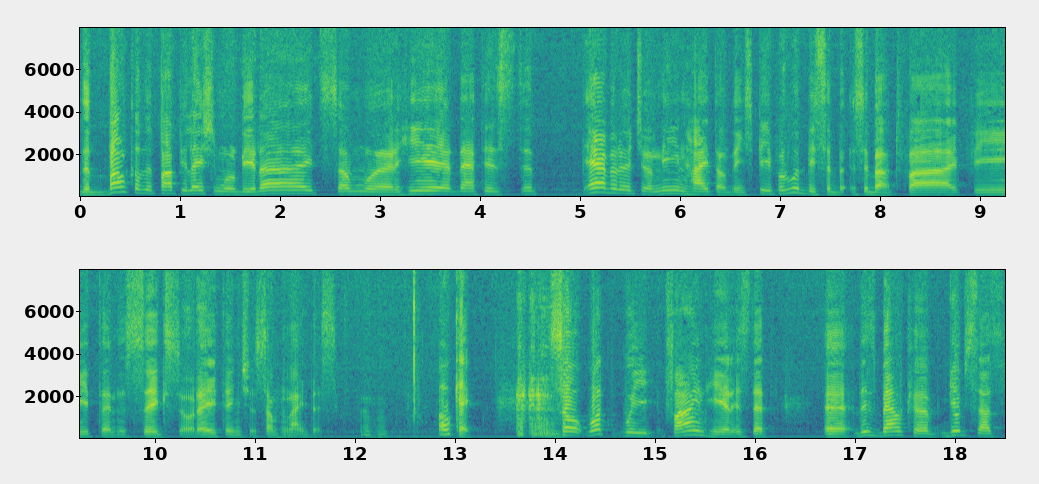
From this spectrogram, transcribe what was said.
The bulk of the population will be right somewhere here. That is the average or mean height of these people would be about five feet and six or eight inches, something like this. Mm-hmm. Okay. so what we find here is that uh, this bell curve gives us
